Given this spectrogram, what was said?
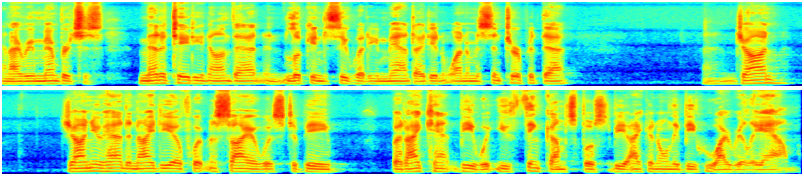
And I remember just meditating on that and looking to see what he meant. I didn't want to misinterpret that. And John John, you had an idea of what Messiah was to be, but I can't be what you think I'm supposed to be. I can only be who I really am.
